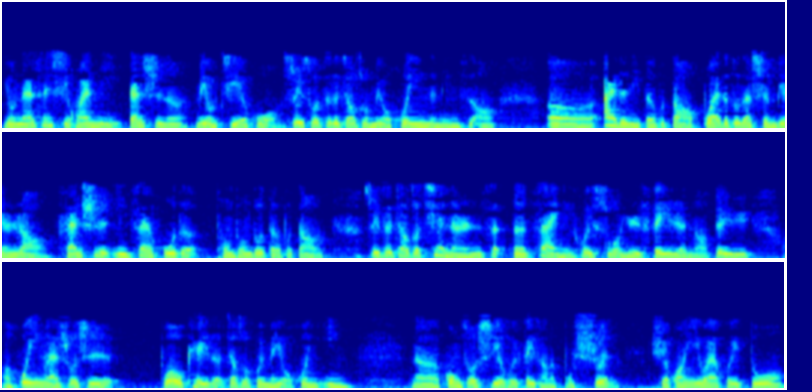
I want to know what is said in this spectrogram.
有男生喜欢你，但是呢，没有结果，所以说这个叫做没有婚姻的名字哦。呃，爱的你得不到，不爱的都在身边绕，凡是你在乎的，通通都得不到，所以这叫做欠男人的债，你会所欲非人哦。对于呃婚姻来说是不 OK 的，叫做会没有婚姻。那工作事业会非常的不顺，血光意外会多，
